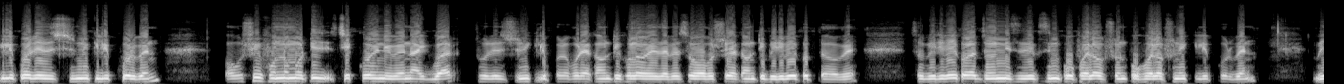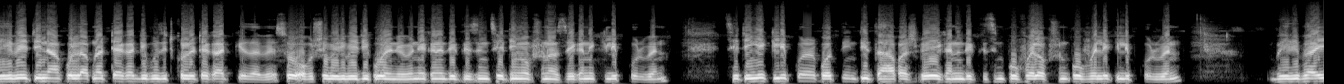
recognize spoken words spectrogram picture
ক্লিক করে রেজিস্ট্রেশনে ক্লিক করবেন। অবশ্যই ফোন নম্বরটি চেক করে নেবেন একবার তো রেজিস্ট্রেশনে ক্লিক করার পর অ্যাকাউন্টটি খোলা হয়ে যাবে। সো অবশ্যই অ্যাকাউন্টটি ভেরিফাই করতে হবে। সো ভেরিফাই করার জন্য নিচে দেখছেন প্রোফাইল অপশন প্রোফাইল অপশনে ক্লিক করবেন। ভেরিফাইটি না করলে আপনার টাকা ডিপোজিট করলে টাকা আটকে যাবে। সো অবশ্যই ভেরিফাইটি করে নেবেন। এখানে দেখতেছেন সেটিং অপশন আছে। এখানে ক্লিক করবেন। সেটিং এ ক্লিক করার পর তিনটি ধাপ আসবে। এখানে দেখতেছেন প্রোফাইল অপশন প্রোফাইলে ক্লিক করবেন। ভেরিফাই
